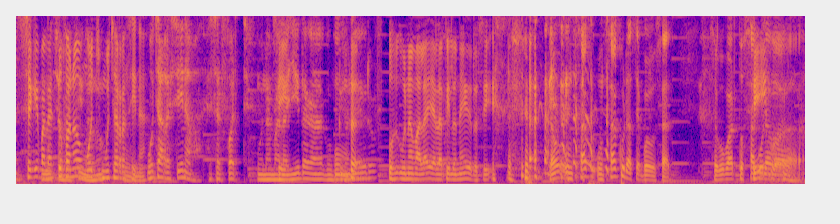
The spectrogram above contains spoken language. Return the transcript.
Sé que para la estufa no, much- ¿no? mucha resina. Mucha resina, es el fuerte. Una Sí. malayita con pino Mm. negro. Una malaya a la pilo negro, sí. No, un, saku- un sakura se puede usar. Se ocupa harto Sí, sakura pues. para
